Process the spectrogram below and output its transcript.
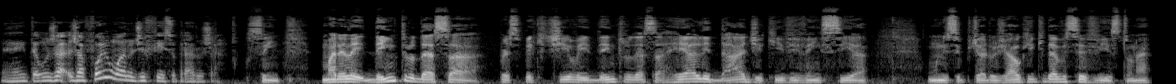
né? então já, já foi um ano difícil para Arujá. Sim. Marilei, dentro dessa perspectiva e dentro dessa realidade que vivencia o município de Arujá, o que, que deve ser visto, né?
